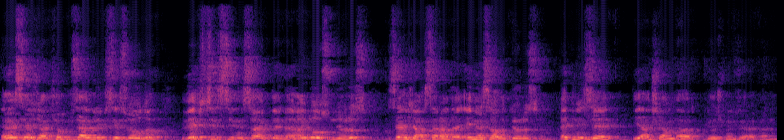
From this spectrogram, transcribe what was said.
Evet Sevcan çok güzel bir web sitesi oldu. Web sitesinin sahiplerine hayırlı olsun diyoruz. Sevcan sana da eline sağlık diyoruz. Hepinize iyi akşamlar. Görüşmek üzere efendim.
